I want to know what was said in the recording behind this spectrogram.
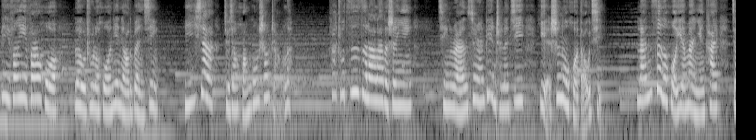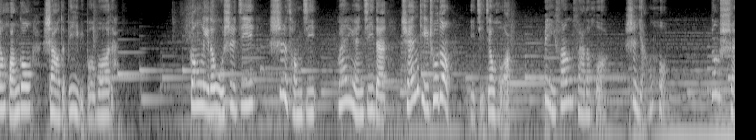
毕方一发火，露出了火烈鸟的本性，一下就将皇宫烧着了，发出滋滋啦啦的声音。青鸾虽然变成了鸡，也是怒火陡起，蓝色的火焰蔓延开，将皇宫烧得哔哔啵啵的。宫里的武士鸡、侍从鸡、官员鸡等全体出动，一起救火。毕方发的火是阳火，用水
